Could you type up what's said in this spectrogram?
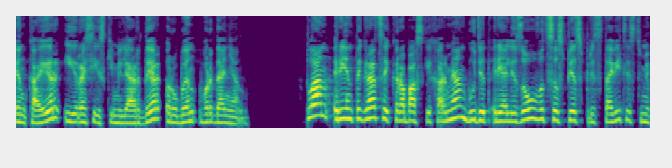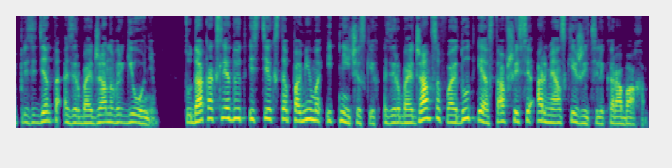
НКР и российский миллиардер Рубен Варданян. План реинтеграции карабахских армян будет реализовываться спецпредставительствами президента Азербайджана в регионе. Туда, как следует из текста, помимо этнических азербайджанцев войдут и оставшиеся армянские жители Карабаха.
